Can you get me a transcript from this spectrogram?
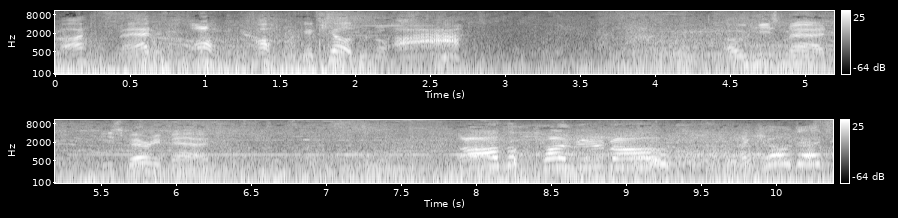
Ah, mad? Oh, oh, get killed. Ah! Oh, he's mad. He's very mad. Oh, the prime evil! I killed it!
